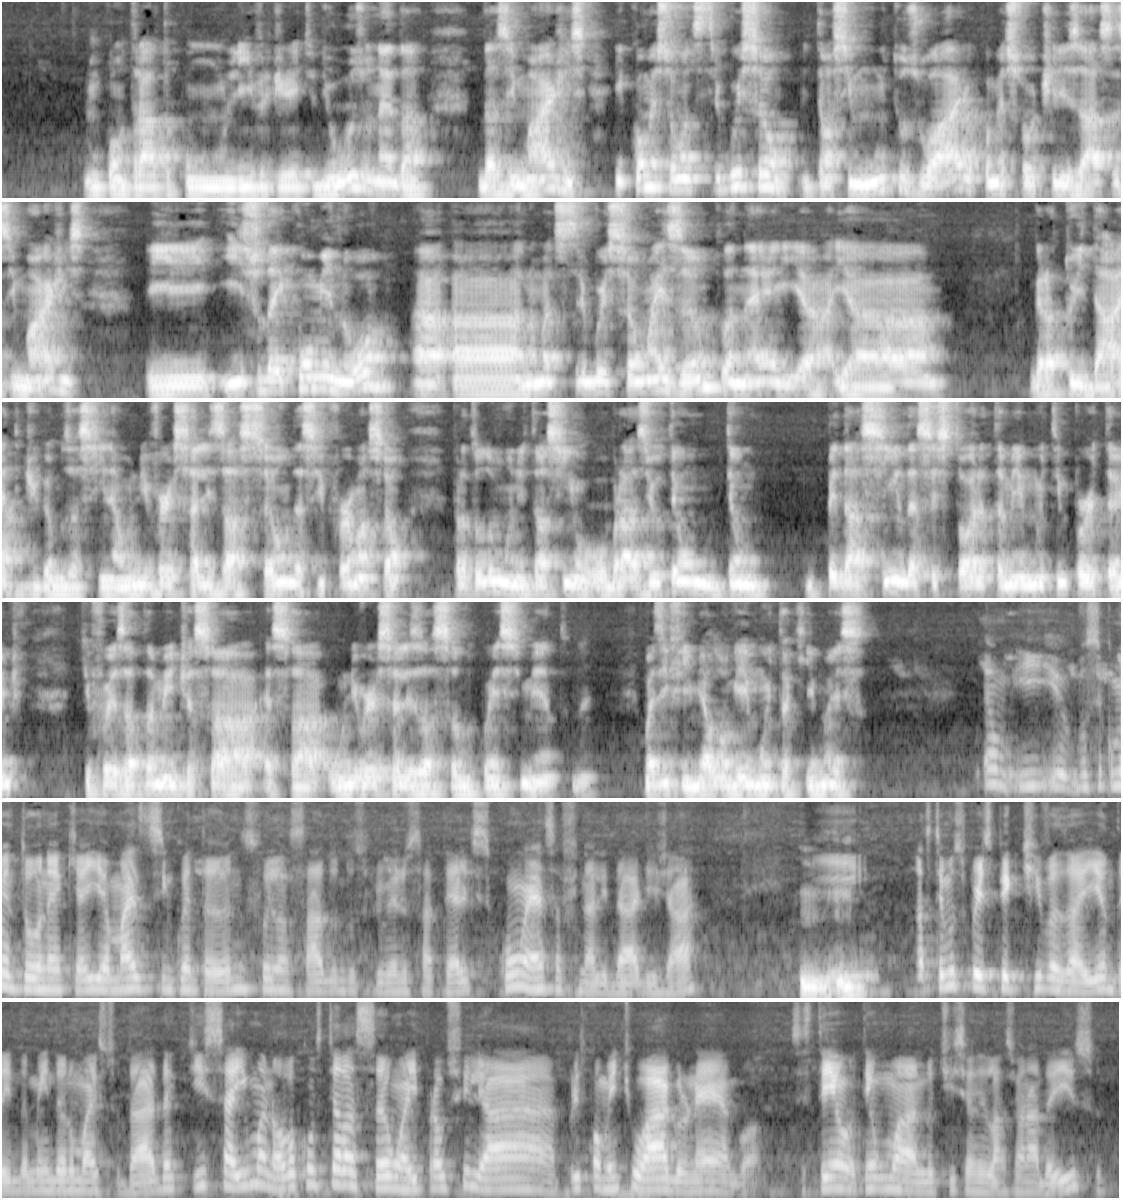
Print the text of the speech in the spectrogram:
um contrato com um livre direito de uso né, da, das imagens e começou uma distribuição. Então, assim, muito usuário começou a utilizar essas imagens e, e isso daí culminou a, a, numa distribuição mais ampla, né, e a, e a gratuidade, digamos assim, a universalização dessa informação para todo mundo. Então, assim, o, o, Brasil tem um, tem um pedacinho dessa história também muito importante, que foi exatamente essa, essa universalização do conhecimento, né. Mas enfim, me alonguei muito aqui, mas. É, e você comentou, né, que aí há mais de 50 anos foi lançado um dos primeiros satélites com essa finalidade já. Uhum. E nós temos perspectivas aí, andei também dando uma estudada, de sair uma nova constelação aí para auxiliar, principalmente o agro, né? Agora. Vocês têm, têm alguma notícia relacionada a isso?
